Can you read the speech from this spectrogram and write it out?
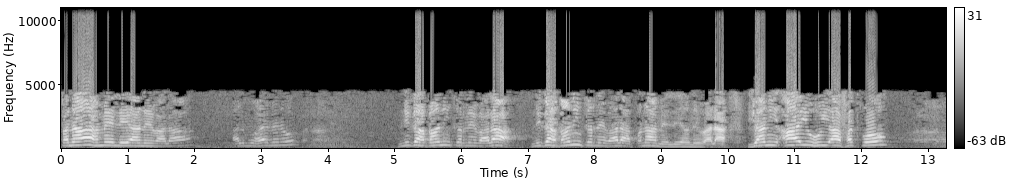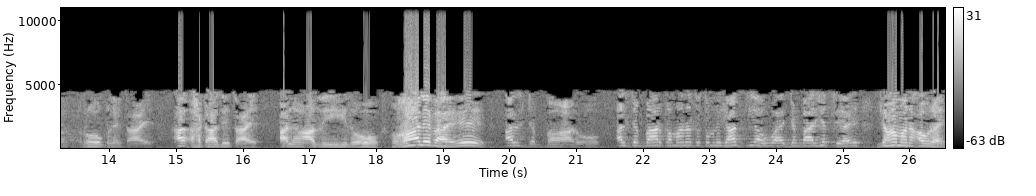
پناہ میں لے آنے والا المحمن نگاہ بانی کرنے والا نگاہ بانی کرنے والا، پناہ میں لے آنے والا۔ یعنی آئی ہوئی آفت کو روک لیتا ہے، ہٹا دیتا ہے۔ العزیز ہو غالب ہے، الجبار ہو الجبار کا معنی تو تم نے یاد کیا ہوا ہے، جباریت سے ہے۔ یہاں مانا اور ہے،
